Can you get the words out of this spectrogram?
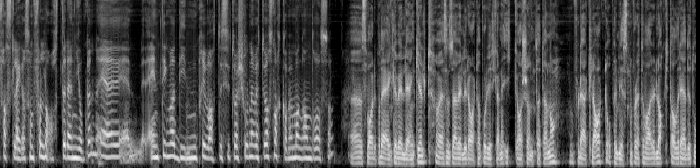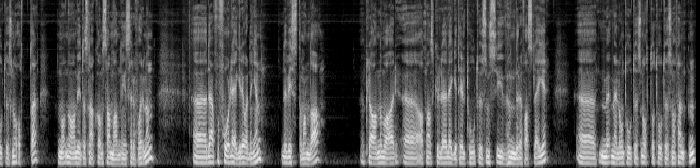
fastleger som forlater den jobben? En ting var din private situasjon, jeg vet du har snakka med mange andre også. Eh, svaret på det er egentlig veldig enkelt, og jeg syns det er veldig rart at politikerne ikke har skjønt dette ennå. For det er klart, og premissene for dette var lagt allerede i 2008, når man begynte å snakke om Samhandlingsreformen. Eh, det er for få leger i ordningen, det visste man da. Planen var at man skulle legge til 2700 fastleger. Eh, mellom 2008 og 2015.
